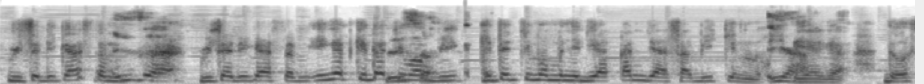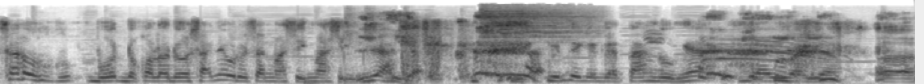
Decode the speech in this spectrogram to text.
bisa di custom bisa. bisa di custom ingat kita cuma Bisa. bi- kita cuma menyediakan jasa bikin loh Iya. gak dosa bu- kalau dosanya urusan masing-masing Iya, iya. kita kagak tanggung ya Iya, iya, iya. Heeh.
